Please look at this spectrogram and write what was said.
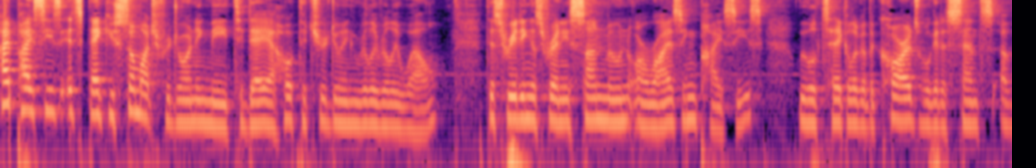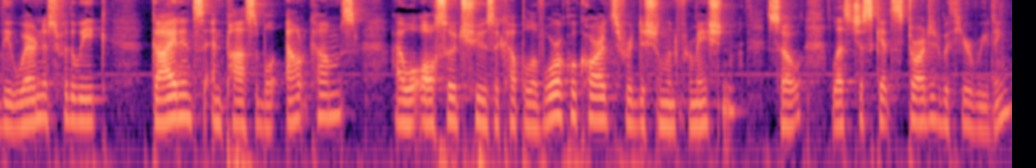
Hi, Pisces. It's thank you so much for joining me today. I hope that you're doing really, really well. This reading is for any sun, moon, or rising Pisces. We will take a look at the cards. We'll get a sense of the awareness for the week, guidance, and possible outcomes. I will also choose a couple of oracle cards for additional information. So let's just get started with your reading.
